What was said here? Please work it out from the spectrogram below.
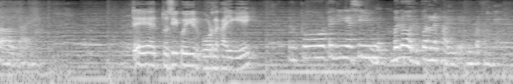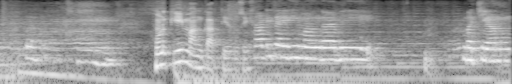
ਸਾਲ ਦਾ ਹੈ। ਤੇ ਤੁਸੀਂ ਕੋਈ ਰਿਪੋਰਟ ਲਿਖਾਈ ਗਈ ਹੈ ਜੀ? ਰਿਪੋਰਟ ਜੀ ਅਸੀਂ ਬਲੋਰ ਪਰ ਲਿਖਾਈ ਹੈ ਜੀ ਪਤਾ ਹੁਣ ਕੀ ਮੰਗ ਕਰਤੀ ਹੋ ਤੁਸੀਂ? ਸਾਡੀ ਤਾਂ ਇਹੀ ਮੰਗ ਹੈ ਵੀ ਬੱਚਿਆਂ ਨੂੰ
